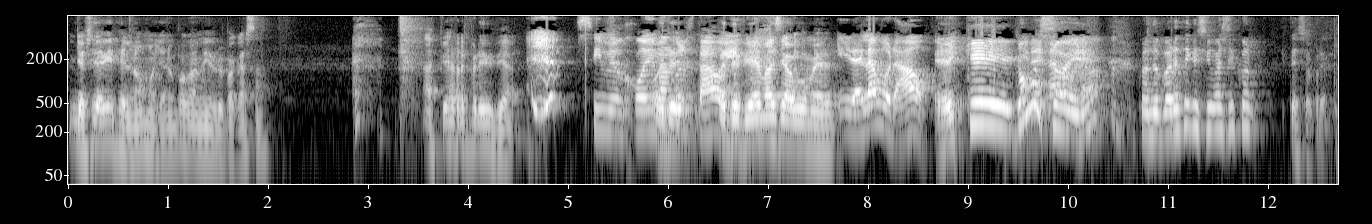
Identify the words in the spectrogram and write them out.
Yo soy David el Nomo, yo no puedo comer mi propia casa. ¿Has pillado referencia? Sí, me joder, O me ha costado. o te fías demasiado boomer. Era elaborado. Es que... ¿Cómo soy, eh? elaborado. Cuando parece que soy así con... Te sorprendo.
